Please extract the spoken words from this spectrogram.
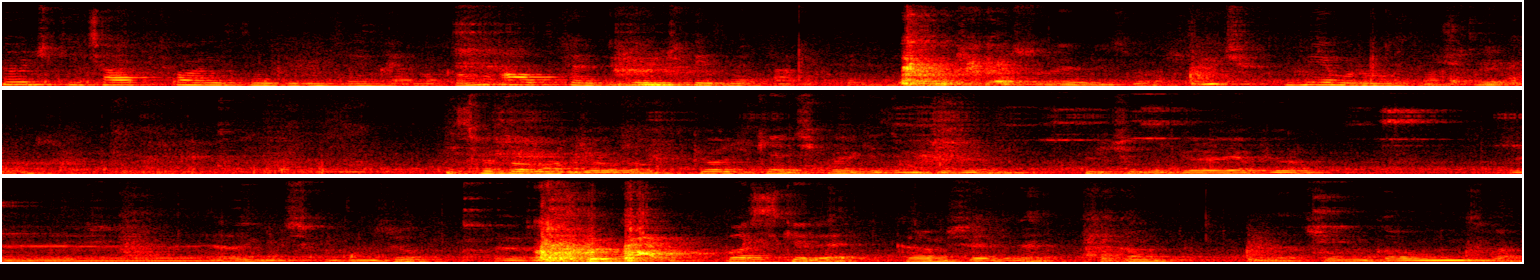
Gölcük İlçe Halk Kütüphanesi Müdürüyüm Sayın Kaymakamım. 6 senedir Gölcük'te hizmet vermekteyim. Kaç personeliniz var? 3 memurumuz var. Memnunuz. İsmet Ormancıoğlu, Gölcük Gençlik Merkezi Müdürüyüm. 3 yıldır görev yapıyorum. Ee, herhangi bir sıkıntımız yok. Ee, Baskele, Karamüsel'de bakanlık e, sorumlu kavramımız var.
